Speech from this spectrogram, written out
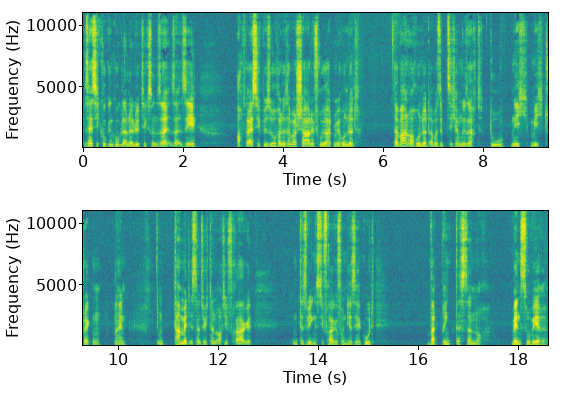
Das heißt, ich gucke in Google Analytics und sehe, ach, 30 Besucher, das ist aber schade. Früher hatten wir 100. Da waren auch 100, aber 70 haben gesagt, du nicht mich tracken. Nein. Und damit ist natürlich dann auch die Frage, und deswegen ist die Frage von dir sehr gut, was bringt das dann noch, wenn es so wäre?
